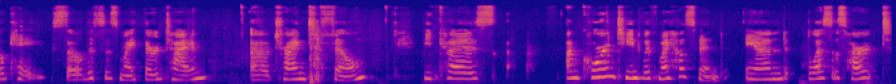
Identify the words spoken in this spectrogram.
Okay, so this is my third time uh, trying to film because I'm quarantined with my husband, and bless his heart,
